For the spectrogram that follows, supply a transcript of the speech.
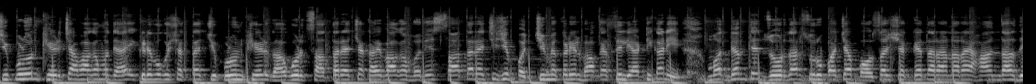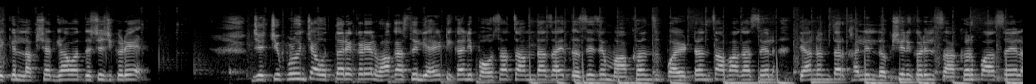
चिपळूण खेडच्या भागामध्ये आहे. इकडे बघू शकता चिपळूण खेड घागोर साताऱ्याच्या काही भागामध्ये साताऱ्याची जी पश्चिमेकडील भाग असतील या ठिकाणी मध्यम ते जोरदार स्वरूपाच्या पावसाची शक्यता राहणार आहे. हा अंदाज देखील लक्षात घ्यावा. तसेच इकडे जे चिपळूणच्या उत्तरेकडील भाग असतील याही ठिकाणी पावसाचा अंदाज आहे. तसेच माखन पैठणचा भाग असेल त्यानंतर खालील दक्षिणेकडील साखरपा असेल.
